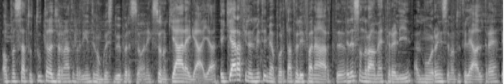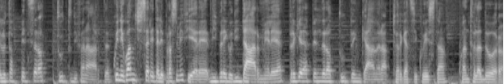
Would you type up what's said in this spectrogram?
ho passato tutta la giornata praticamente con queste due persone che sono Chiara e Gaia. E Chiara finalmente mi ha portato le fan art. E adesso andrò a mettere lì al muro insieme a tutte le altre E lo tappezzerò tutto di fan art. Quindi quando ci sarete alle prossime fiere vi prego di darmele perché le appenderò tutte in camera. Ciao ragazzi questa, quanto l'adoro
